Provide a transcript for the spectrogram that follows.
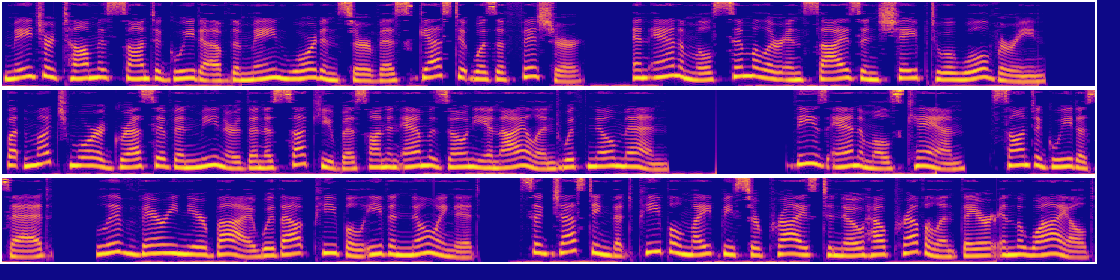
Major Thomas Santaguida of the Maine Warden Service guessed it was a fisher, an animal similar in size and shape to a wolverine, but much more aggressive and meaner than a succubus on an Amazonian island with no men. These animals can, Santaguida said, live very nearby without people even knowing it, suggesting that people might be surprised to know how prevalent they are in the wild.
